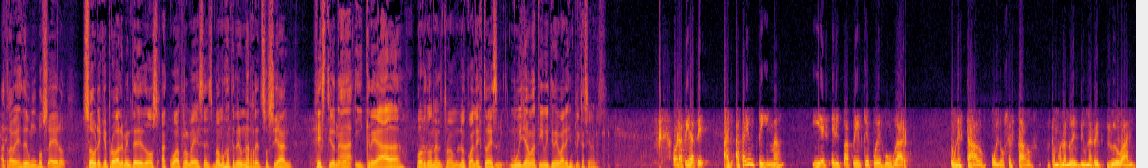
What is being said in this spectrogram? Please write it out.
a través de un vocero, sobre que probablemente de dos a cuatro meses vamos a tener una red social gestionada y creada por Donald Trump, lo cual esto es muy llamativo y tiene varias implicaciones. Ahora, fíjate, acá hay un tema y es el papel que puede jugar un Estado o los Estados, estamos hablando de, de una red global,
